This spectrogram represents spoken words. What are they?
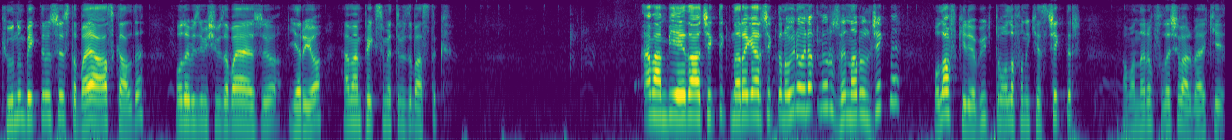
Q'nun bekleme süresi de bayağı az kaldı. O da bizim işimize bayağı yazıyor, yarıyor. Hemen peksimetimizi bastık. Hemen bir E daha çektik. Nara gerçekten oyun oynatmıyoruz ve Nar ölecek mi? Olaf geliyor. Büyük ihtimal Olaf onu kesecektir. Ama Nar'ın flash'ı var. Belki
